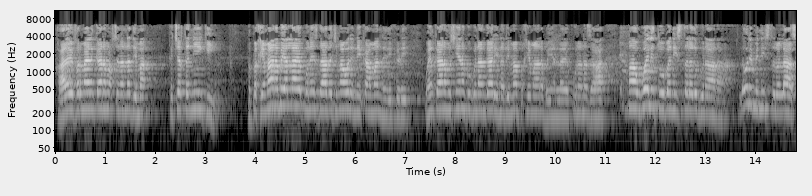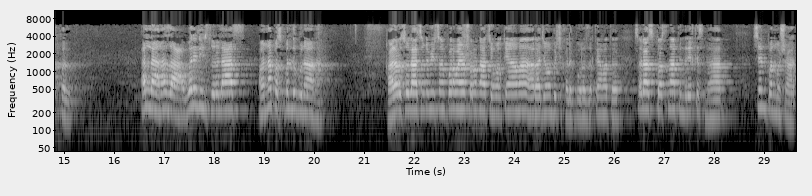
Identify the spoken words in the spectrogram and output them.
قال وی فرمایل کان محسن الندمه کچرته نیکی نو په خیمانه به الله کو نه زده چې ما ولې نیک اعمال نه کړی وین کان مسینا کو ګناګاری نه دی ما په خیمانه به الله یکون نزع ما ولې توبه نه استله د ګنا نه لولې مې نه استله لاس خپل الله نزع ولې نه استله لاس او نه پس خپل د ګنا نه قال رسول الله صلی الله علیه وسلم فرمایو شرون ناس یوم القیامه راجم بش خلق پر ورځ قیامت سلاس توسنا پندری قسمه سن پن مشاهد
